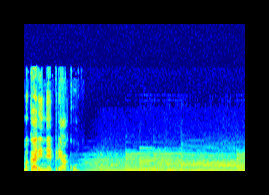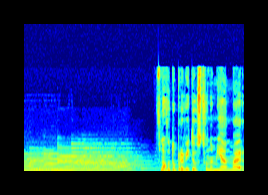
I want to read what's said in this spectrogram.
макар и не пряко. В новото правителство на Миянмар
